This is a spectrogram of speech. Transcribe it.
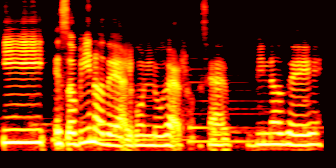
Y eso vino de algún lugar, o sea, vino de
